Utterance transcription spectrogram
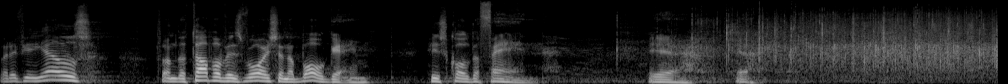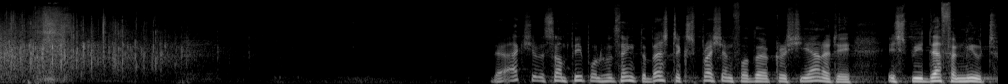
but if he yells from the top of his voice in a ball game, he's called a fan. Yeah, yeah. There are actually some people who think the best expression for their Christianity is to be deaf and mute.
